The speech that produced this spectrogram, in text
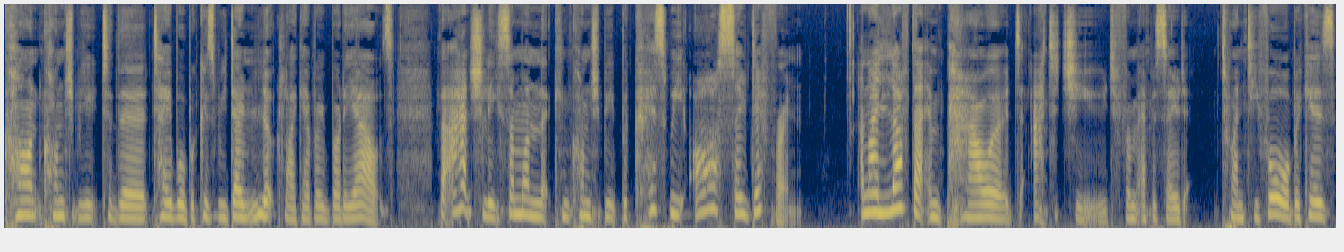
can't contribute to the table because we don't look like everybody else, but actually someone that can contribute because we are so different. And I love that empowered attitude from episode 24 because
